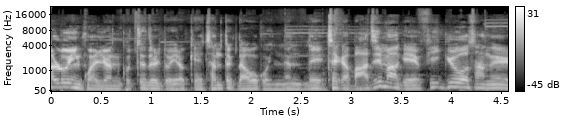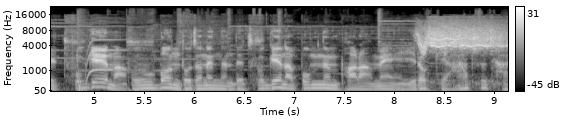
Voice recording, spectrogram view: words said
할로윈 관련 굿즈들도 이렇게 잔뜩 나오고 있는데 제가 마지막에 피규어 상을 두 개나 두 번 도전했는데 두 개나 뽑는 바람에 이렇게 아주 잘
